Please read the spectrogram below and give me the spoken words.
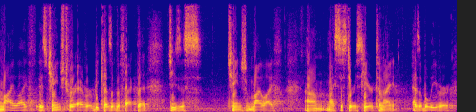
my life is changed forever because of the fact that Jesus changed my life. Um, my sister is here tonight as a believer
